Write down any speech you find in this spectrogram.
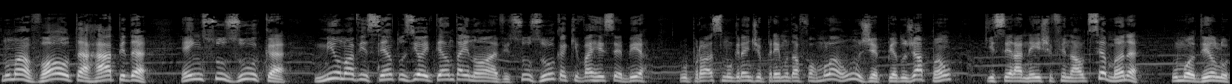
numa volta rápida em Suzuka. 1989, Suzuka que vai receber o próximo Grande Prêmio da Fórmula 1, GP do Japão, que será neste final de semana. O modelo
